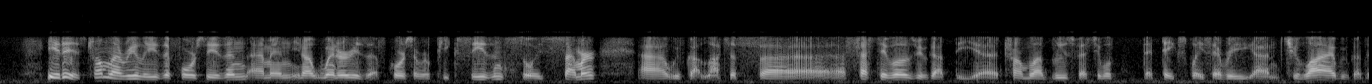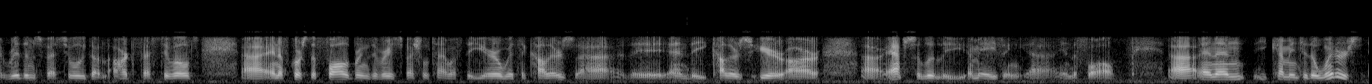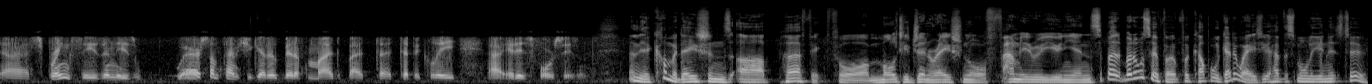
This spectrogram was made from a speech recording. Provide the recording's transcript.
It is. Tremblant really is a four season. I mean, you know, winter is of course our peak season. So is summer. Uh, we've got lots of uh, festivals. We've got the uh, Tremblant Blues Festival that takes place every um, July. We've got the Rhythms Festival. We've got art festivals, uh, and of course, the fall brings a very special time of the year with the colors. Uh, the, and the colors here are, are absolutely amazing uh, in the fall. Uh, and then you come into the winter, uh, spring season. These where sometimes you get a bit of mud, but uh, typically uh, it is four seasons. And the accommodations are perfect for multi generational family reunions, but but also for, for couple getaways. You have the smaller units too.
